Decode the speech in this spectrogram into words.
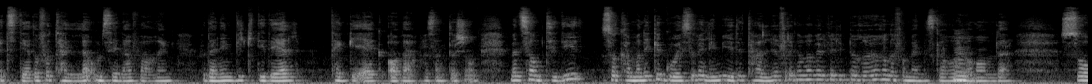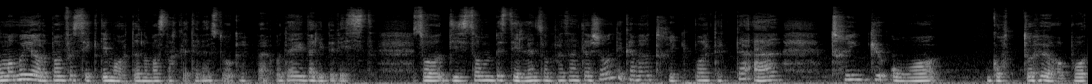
et sted å fortelle om sin erfaring. For den er en viktig del tenker jeg, av hver presentasjon. Men samtidig så kan man ikke gå i så veldig mye detaljer, for det kan være veldig, veldig berørende for mennesker å høre om det. Så man må gjøre det på en forsiktig måte når man snakker til en stor gruppe. Og det er jeg veldig bevisst. Så de som bestiller en sånn presentasjon, de kan være trygge på at dette er trygg og godt å høre på,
